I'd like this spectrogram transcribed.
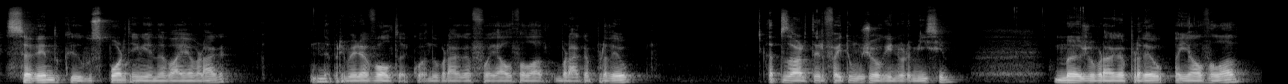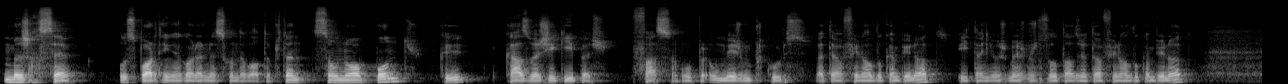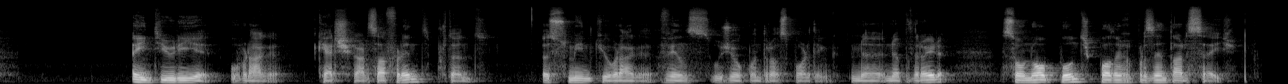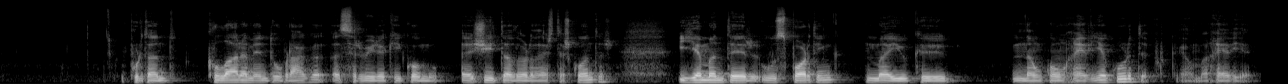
Sabendo que o Sporting ainda vai a Braga, na primeira volta, quando o Braga foi ao Alvalade, Braga perdeu, apesar de ter feito um jogo enormíssimo, mas o Braga perdeu em Alvalade, mas recebe o Sporting agora na segunda volta. Portanto, são nove pontos que, caso as equipas façam o, o mesmo percurso até ao final do campeonato e tenham os mesmos resultados até ao final do campeonato, em teoria o Braga quer chegar-se à frente, portanto, assumindo que o Braga vence o jogo contra o Sporting na, na Pedreira, são nove pontos que podem representar seis. Portanto, claramente o Braga a servir aqui como agitador destas contas e a manter o Sporting meio que não com rédea curta, porque é uma rédea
